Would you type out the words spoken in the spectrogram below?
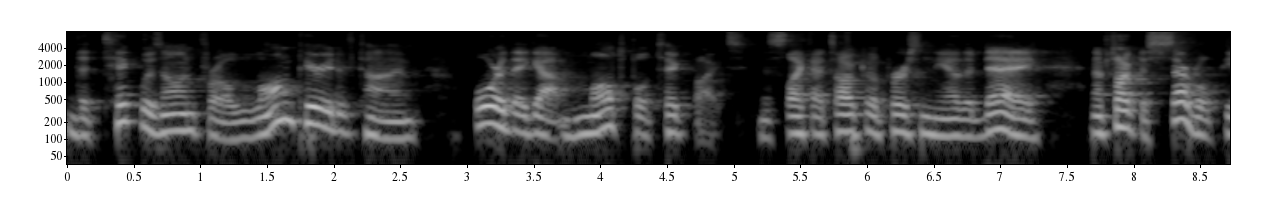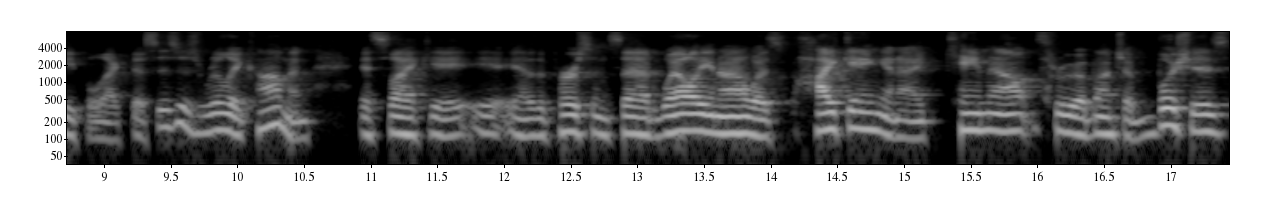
the tick was on for a long period of time or they got multiple tick bites. It's like I talked to a person the other day, and I've talked to several people like this. This is really common it's like you know the person said well you know i was hiking and i came out through a bunch of bushes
